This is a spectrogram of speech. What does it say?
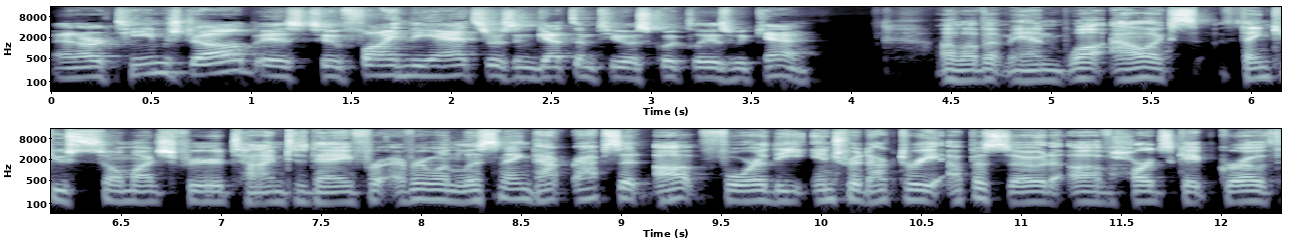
and our team's job is to find the answers and get them to you as quickly as we can. I love it, man. Well, Alex, thank you so much for your time today. For everyone listening, that wraps it up for the introductory episode of Hardscape Growth.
